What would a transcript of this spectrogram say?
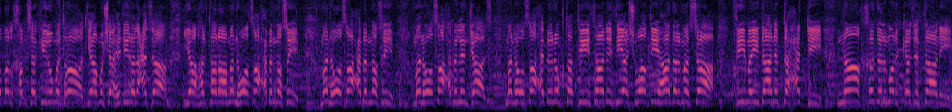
الخمسة كيلومترات. يا مشاهدينا الأعزاء يا هل ترى من هو صاحب النصيب؟ من هو صاحب النصيب؟ من هو صاحب الإنجاز؟ من هو صاحب نقطة ثالث أشواط هذا المساء في ميدان التحدي؟ ناخذ المركز الثاني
